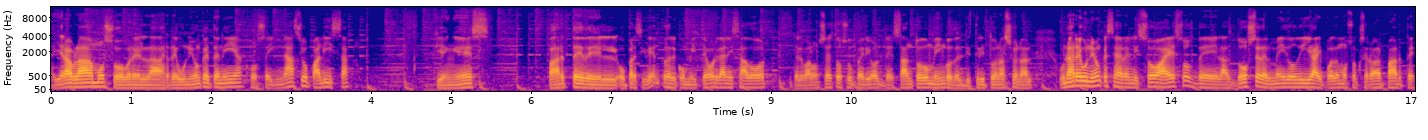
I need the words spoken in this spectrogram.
ayer hablábamos sobre la reunión que tenía José Ignacio Paliza, quien es parte del, o presidente del comité organizador del baloncesto superior de Santo Domingo, del Distrito Nacional, una reunión que se realizó a esos de las 12 del mediodía y podemos observar parte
